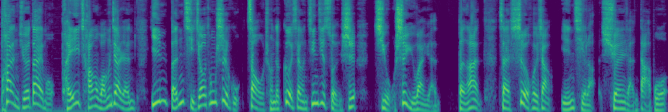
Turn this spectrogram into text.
判决戴某赔偿王家人因本起交通事故造成的各项经济损失九十余万元。本案在社会上引起了轩然大波。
